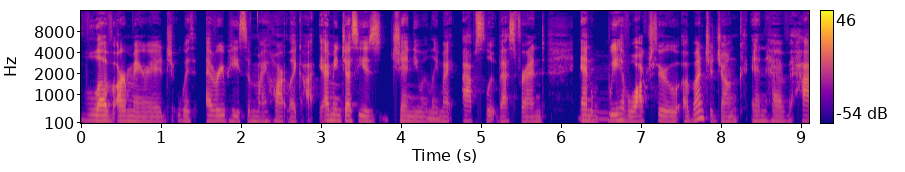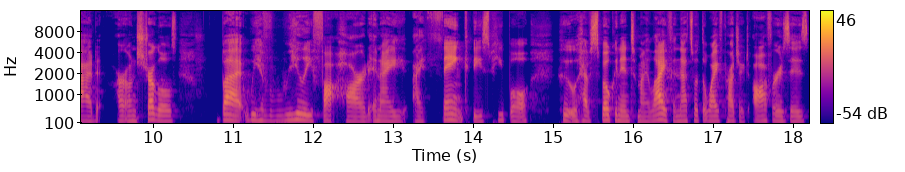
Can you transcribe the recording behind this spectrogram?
love our marriage with every piece of my heart. Like, I, I mean, Jesse is genuinely my absolute best friend. And mm. we have walked through a bunch of junk and have had our own struggles but we have really fought hard and i i thank these people who have spoken into my life and that's what the wife project offers is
